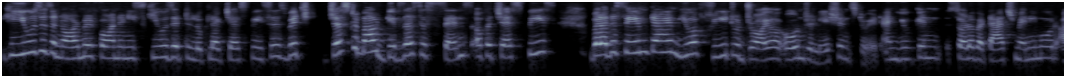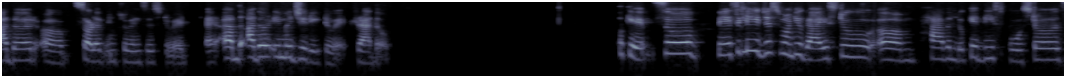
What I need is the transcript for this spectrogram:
he uses a normal font and he skews it to look like chess pieces, which just about gives us a sense of a chess piece. But at the same time, you are free to draw your own relations to it, and you can sort of attach many more other uh, sort of influences to it, uh, other imagery to it, rather. Okay, so basically, I just want you guys to um, have a look at these posters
